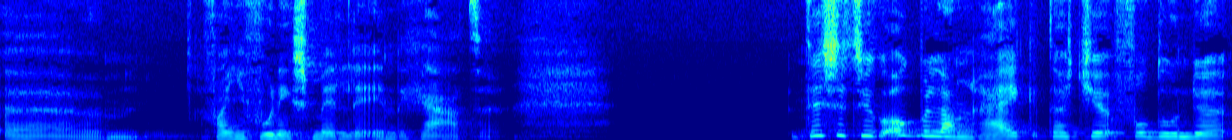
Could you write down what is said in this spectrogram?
uh, van je voedingsmiddelen in de gaten. Het is natuurlijk ook belangrijk dat je voldoende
